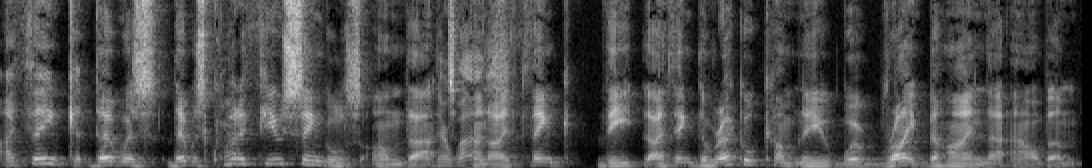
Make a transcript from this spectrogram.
I think there was there was quite a few singles on that, and I think the I think the record company were right behind that album,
